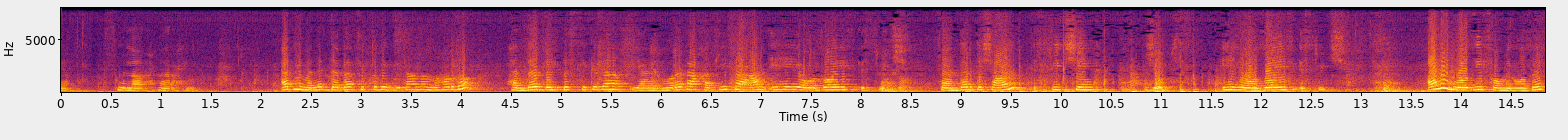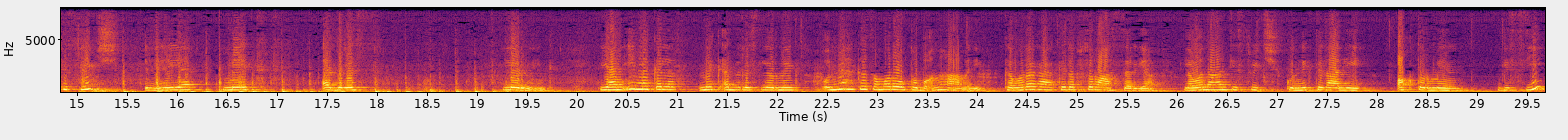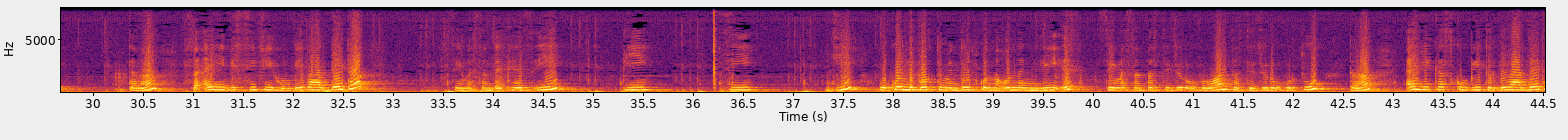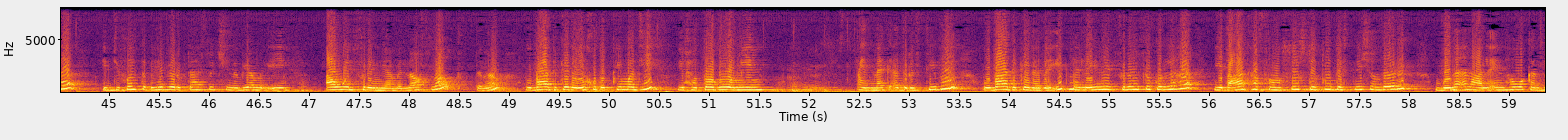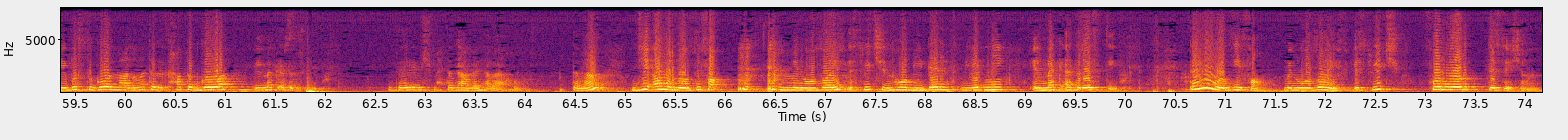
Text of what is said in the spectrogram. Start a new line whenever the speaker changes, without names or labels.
يلا بسم الله الرحمن الرحيم. قبل ما نبدأ بقى في ال topic بتاعنا النهارده هندردش بس كده يعني مراجعة خفيفة عن إيه هي وظائف ال switch فهندردش عن ال switching jobs إيه هي وظائف ال switch أول وظيفة من وظائف ال switch اللي هي MAC address learning يعني إيه MAC MAC address learning قلناها كذا مرة وطبقناها عملي. كمراجعة كده بسرعة على السريع لو أنا عندي switch connected عليه أكتر من PC تمام؟ فأي PC فيهم بيبعت data زي مثلا ده جهاز إيه A B C D وكل port من دول كنا قلنا إن ليه اسم زي مثلا fast 0 over 1 fast 0 over 2 تمام؟ أي كاس كمبيوتر بيبعت data ال default behavior بتاع ال switch إنه بيعمل إيه؟ أول frame يعمل لها flood تمام؟ وبعد كده ياخد القيمة دي يحطها جوه مين؟ ال MAC address table وبعد كده بقية ملايين ال frames كلها يبعتها from source to destination direct بناء على إن هو كان بيبص جوه المعلومات اللي اتحطت جوه ال MAC address table بالتالي مش محتاجه أعملها بقى خلاص. تمام؟ دي أول وظيفة من وظائف ال switch إن هو بي build بيبني ال MAC address table تاني وظيفة من وظائف ال switch forward decision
